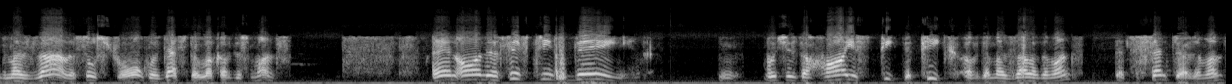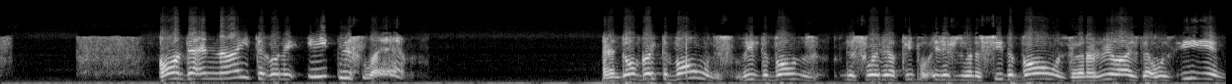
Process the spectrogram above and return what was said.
mazal is so strong because that's the luck of this month. And on the 15th day, which is the highest peak, the peak of the mazal of the month, that's the center of the month, on that night they're going to eat this lamb. And don't break the bones. Leave the bones this way that people, Egyptians are going to see the bones. They're going to realize that it was eaten.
